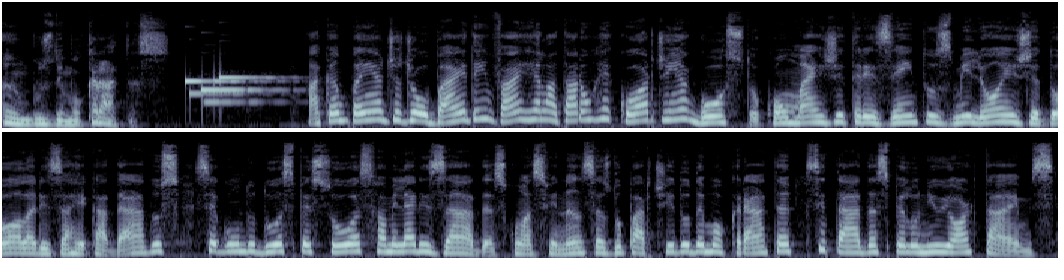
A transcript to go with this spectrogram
ambos democratas. A campanha de Joe Biden vai relatar um recorde em agosto, com mais de 300 milhões de dólares arrecadados, segundo duas pessoas familiarizadas com as finanças do Partido Democrata citadas pelo New York Times.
